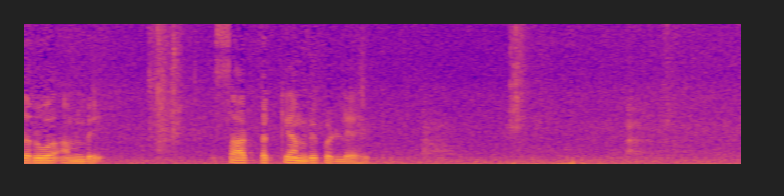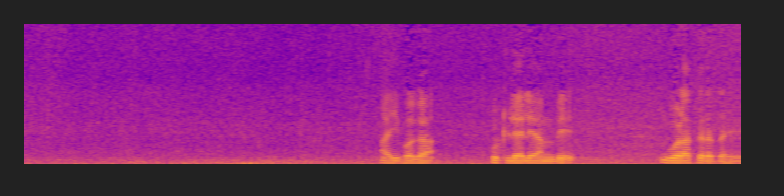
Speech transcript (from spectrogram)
सर्व आंबे साठ टक्के आंबे पडले आहेत. आई बघा फुटलेले आंबे गोळा करत आहे.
